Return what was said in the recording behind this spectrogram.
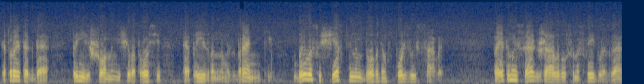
которое тогда, при нерешенном еще вопросе о призванном избраннике, было существенным доводом в пользу Исавы. Поэтому Исаак жаловался на свои глаза,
